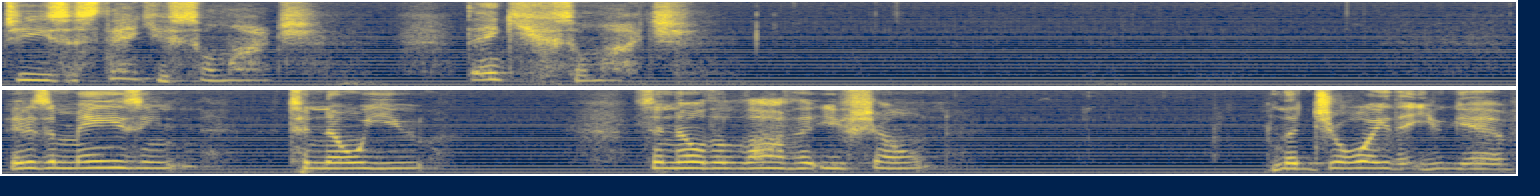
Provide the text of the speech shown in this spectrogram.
Jesus, thank you so much. Thank you so much. It is amazing to know you, to know the love that you've shown, the joy that you give.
